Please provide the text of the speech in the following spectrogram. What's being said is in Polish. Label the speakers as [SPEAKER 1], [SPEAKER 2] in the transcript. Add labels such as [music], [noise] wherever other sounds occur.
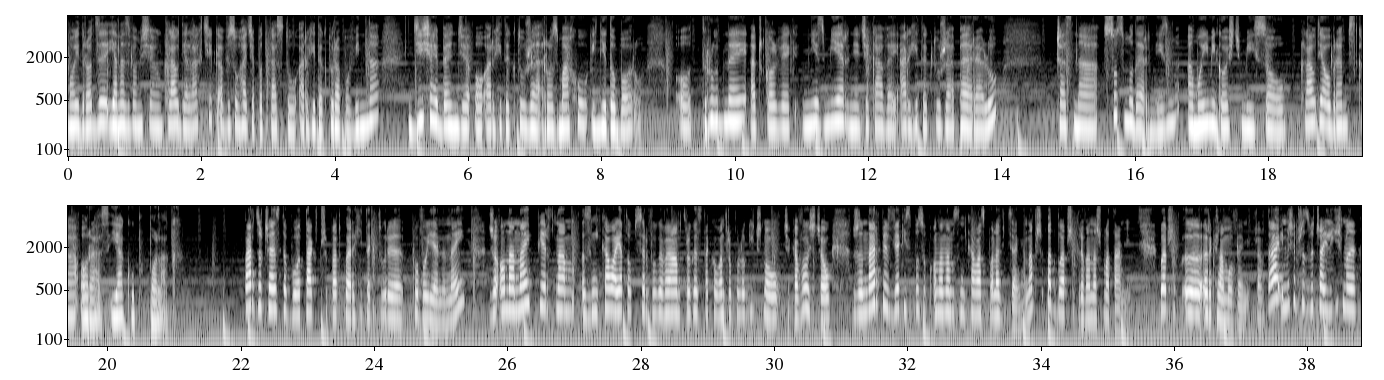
[SPEAKER 1] Moi drodzy, ja nazywam się Klaudia Lachcik, a wysłuchacie podcastu Architektura Powinna. Dzisiaj będzie o architekturze rozmachu i niedoboru. O trudnej, aczkolwiek niezmiernie ciekawej architekturze PRL-u. Czas na socmodernizm, a moimi gośćmi są Klaudia Obrębska oraz Jakub Polak
[SPEAKER 2] bardzo często było tak w przypadku architektury powojennej, że ona najpierw nam znikała, ja to obserwowałam trochę z taką antropologiczną ciekawością, że najpierw w jakiś sposób ona nam znikała z pola widzenia. Na przykład była przykrywana szmatami, była e, reklamowymi, prawda? I my się przyzwyczailiśmy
